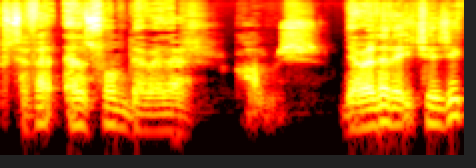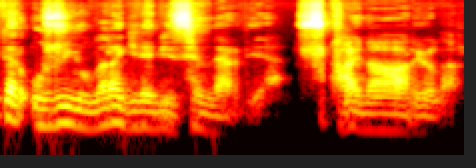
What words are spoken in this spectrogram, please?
Bu sefer en son develer kalmış. Develere içecekler uzun yollara gidebilsinler diye. Su kaynağı arıyorlar.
